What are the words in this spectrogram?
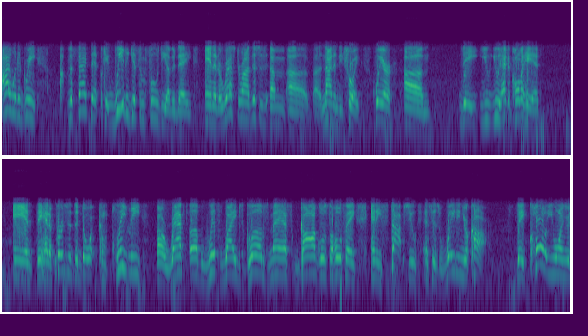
I would agree. The fact that okay, we did get some food the other day, and at a restaurant. This is um uh, uh not in Detroit, where um they you you had to call ahead, and they had a person at the door completely uh, wrapped up with wipes, gloves, mask, goggles, the whole thing, and he stops you and says, "Wait in your car." They call you on your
